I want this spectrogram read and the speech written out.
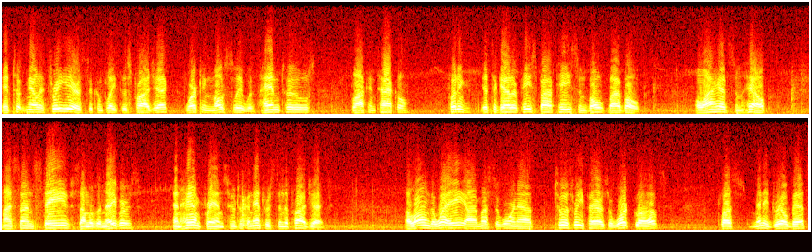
It took nearly three years to complete this project, working mostly with hand tools, block and tackle, putting it together piece by piece and bolt by bolt. Oh, I had some help. My son Steve, some of the neighbors, and ham friends who took an interest in the project. Along the way, I must have worn out two or three pairs of work gloves, plus many drill bits,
